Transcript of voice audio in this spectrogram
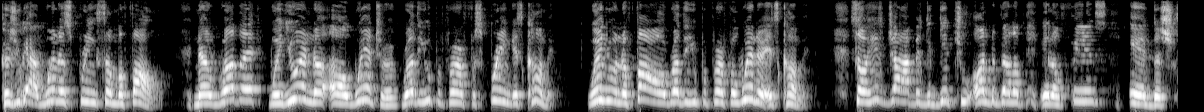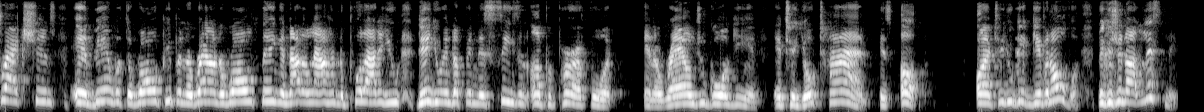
Because you got winter, spring, summer, fall. Now, whether when you're in the uh, winter, whether you prepare for spring, is coming. When you're in the fall, whether you prepare for winter, it's coming. So his job is to get you undeveloped in offense and distractions and being with the wrong people and around the wrong thing and not allow him to pull out of you. Then you end up in this season unprepared for it. And around you go again until your time is up or until you get given over because you're not listening.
